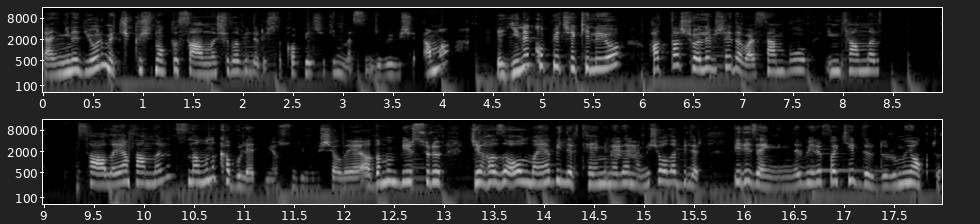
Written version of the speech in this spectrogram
Yani yine diyorum ya çıkış noktası anlaşılabilir işte kopya çekilmesin gibi bir şey ama ya yine kopya çekiliyor. Hatta şöyle bir şey de var sen bu imkanları sağlayan insanların sınavını kabul etmiyorsun gibi bir şey oluyor. Adamın bir sürü cihazı olmayabilir, temin edememiş olabilir. Biri zengindir, biri fakirdir, durumu yoktur.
